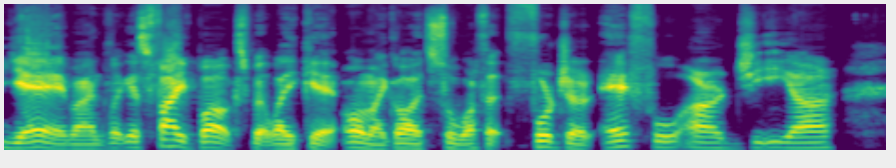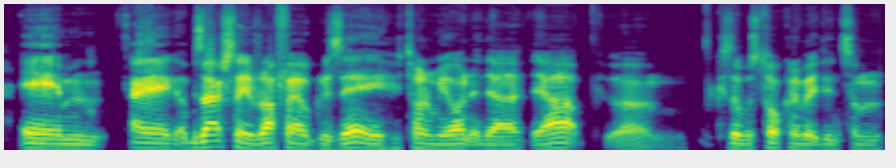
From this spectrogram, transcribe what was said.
Yeah, man, like it's five bucks, but like it, oh my god, so worth it. Forger, F O R G E R. Um, I, it was actually Raphael Grassetti who turned me on to the the app because I was talking about doing some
